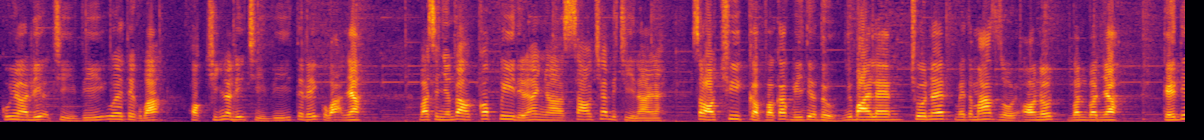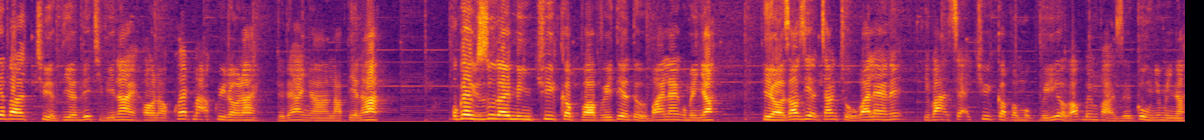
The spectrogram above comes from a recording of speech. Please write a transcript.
cũng như là địa chỉ ví UST của bạn hoặc chính là địa chỉ ví TDX của bạn nha. Bạn sẽ nhấn vào copy để hành à, sao chép địa chỉ này này sau đó truy cập vào các ví điện tử như Binance, Tronet, MetaMask rồi Onet vân vân nha. Kế tiếp là chuyển tiền địa chỉ ví này hoặc là quét mã QR này để tiến hành à, nạp tiền ha. Ok, ví dụ đây mình truy cập vào ví điện tử Binance của mình nhá. Thì ở giao diện trang chủ Binance ấy thì bạn sẽ truy cập vào mục ví ở góc bên phải dưới cùng như mình này.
